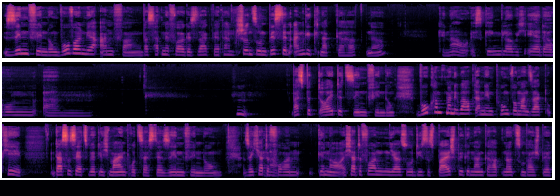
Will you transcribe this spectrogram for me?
Sinnfindung, wo wollen wir anfangen? Was hat mir vorher gesagt? Wir haben schon so ein bisschen angeknackt gehabt, ne? Genau, es ging, glaube ich, eher darum, ähm, hm, was bedeutet Sinnfindung? Wo kommt man überhaupt an den Punkt, wo man sagt, okay, das ist jetzt wirklich mein Prozess der Sinnfindung. Also ich hatte genau. vorhin, genau, ich hatte vorhin ja so dieses Beispiel genannt gehabt, ne, zum Beispiel,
